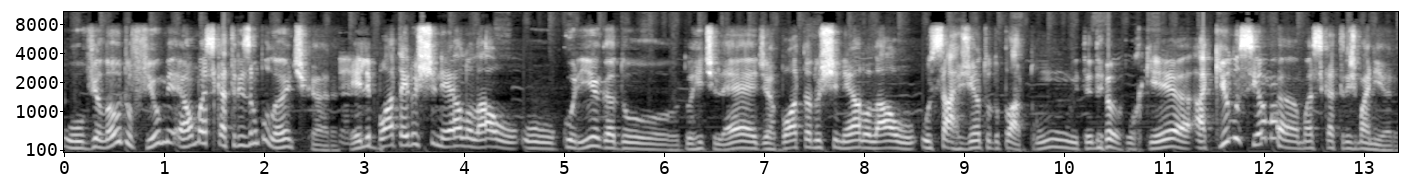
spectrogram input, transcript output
o vilão do filme é uma cicatriz ambulante, cara. Ele bota aí no chinelo lá o, o Coringa do, do Hit Ledger, bota no chinelo lá o, o sargento do Platum, entendeu? Porque aquilo sim é uma, uma cicatriz maneira.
